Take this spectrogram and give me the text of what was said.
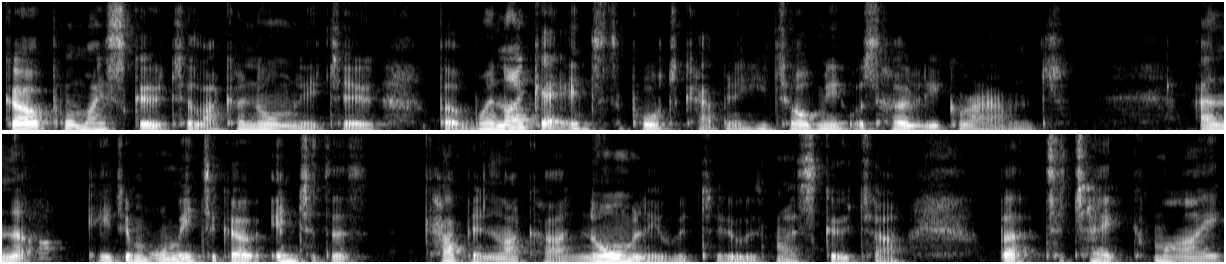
go up on my scooter like I normally do. But when I get into the Portakabin, he told me it was holy ground and that he didn't want me to go into the cabin like I normally would do with my scooter, but to take my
